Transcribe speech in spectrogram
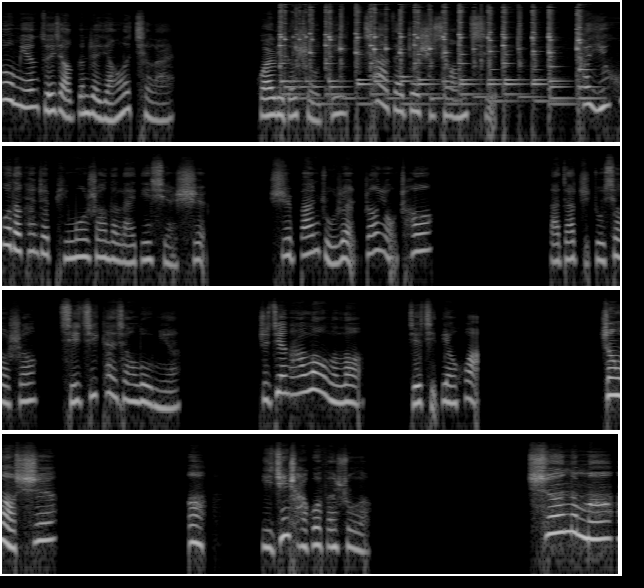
陆眠嘴角跟着扬了起来。怀里的手机恰在这时响起，他疑惑地看着屏幕上的来电显示，是班主任张永超。大家止住笑声，齐齐看向陆眠。只见他愣了愣，接起电话：“张老师，啊，已经查过分数了。真的吗？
